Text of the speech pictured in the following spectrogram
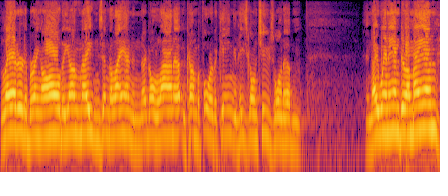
letter to bring all the young maidens in the land and they're going to line up and come before the king and he's going to choose one of them. And they went into a man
